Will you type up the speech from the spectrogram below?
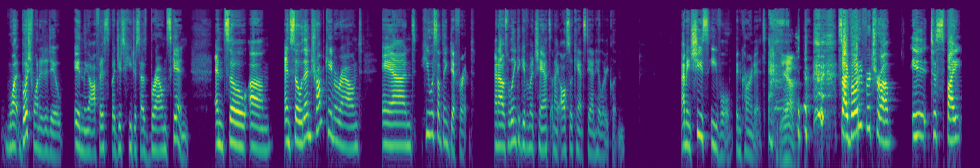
what Bush wanted to do in the office, but just he just has brown skin, and so um and so then Trump came around, and he was something different, and I was willing to give him a chance, and I also can't stand Hillary Clinton. I mean, she's evil incarnate. Yeah. so I voted for Trump it, to spite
